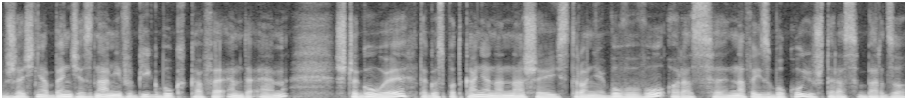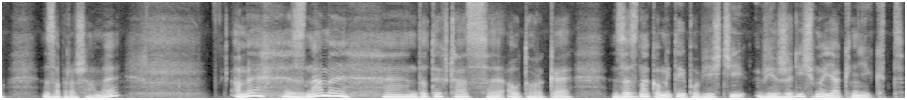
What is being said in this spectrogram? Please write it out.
września. Będzie z nami w Big Book Cafe MDM. Szczegóły tego spotkania na naszej stronie www oraz na Facebooku. Już teraz bardzo zapraszamy. A my znamy e, dotychczas autorkę ze znakomitej powieści Wierzyliśmy jak nikt.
